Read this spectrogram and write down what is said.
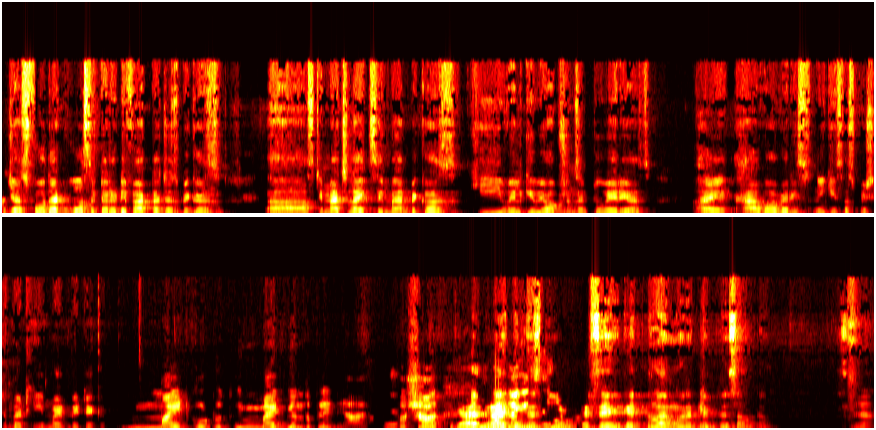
yes. Just for that versatility factor, just because uh, Stimac likes him and because he will give you options in two areas, I have a very sneaky suspicion that he might be taken. Might go to. He might be on the plane. Yeah, Yeah. for sure. Okay, I'm But writing like- this down. If they get through, I'm going to clip this out. Huh? Yeah.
